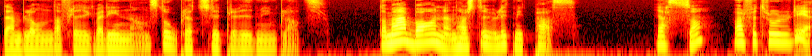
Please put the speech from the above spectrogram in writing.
Den blonda flygvärdinnan stod plötsligt bredvid min plats. De här barnen har stulit mitt pass. Jaså, varför tror du det?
